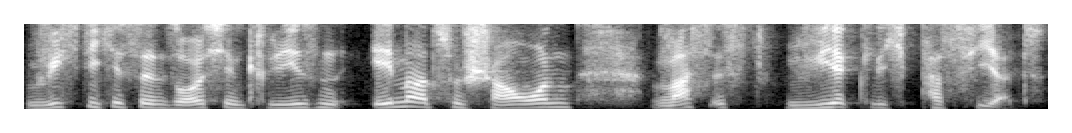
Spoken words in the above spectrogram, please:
wichtig ist in solchen Krisen immer zu schauen, was ist wirklich passiert.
